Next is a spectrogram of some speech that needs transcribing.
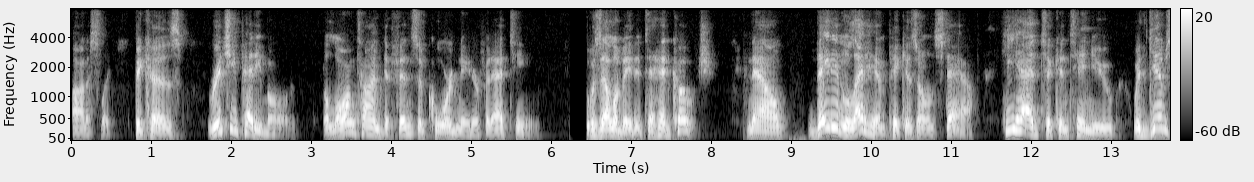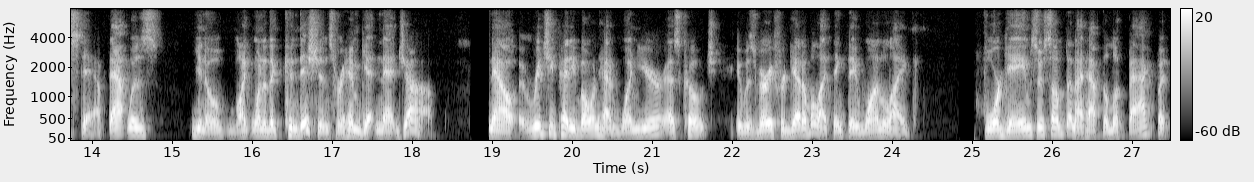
honestly, because Richie Petitbon, the longtime defensive coordinator for that team, was elevated to head coach. Now, they didn't let him pick his own staff. He had to continue with Gibbs' staff. That was you know, like one of the conditions for him getting that job. Now, Richie Petitbon had one year as coach. It was very forgettable. I think they won like four games or something. I'd have to look back, but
